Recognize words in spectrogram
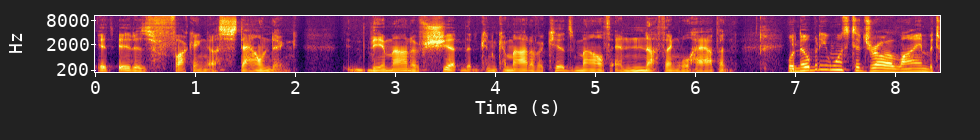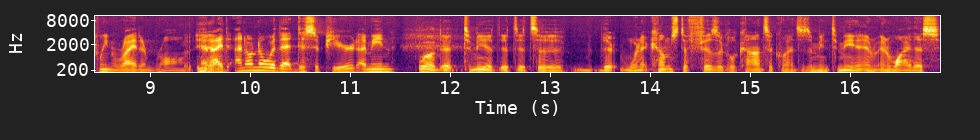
It, it is fucking astounding the amount of shit that can come out of a kid's mouth and nothing will happen. Well, nobody wants to draw a line between right and wrong, and Yeah. I, I don't know where that disappeared. I mean, Well, to me, it, it, it's a there, when it comes to physical consequences. I mean, to me, and, and why this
